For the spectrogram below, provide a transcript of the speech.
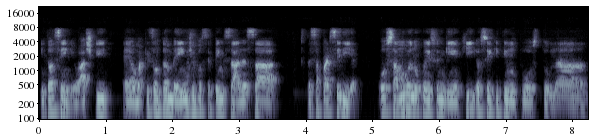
Então, assim, eu acho que é uma questão também de você pensar nessa, nessa parceria. O SAMU, eu não conheço ninguém aqui, eu sei que tem um posto na,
